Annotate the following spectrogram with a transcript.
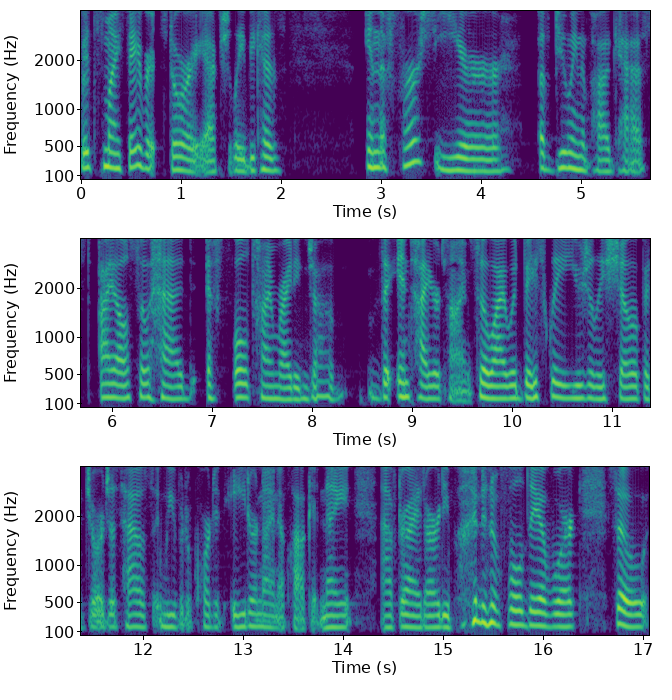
It's my favorite story, actually, because in the first year of doing the podcast, I also had a full time writing job the entire time. So I would basically usually show up at Georgia's house and we would record at eight or nine o'clock at night after I had already put in a full day of work. So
